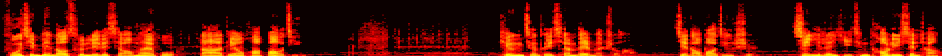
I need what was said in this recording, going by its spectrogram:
父亲便到村里的小卖部打电话报警。听警队前辈们说，接到报警时，嫌疑人已经逃离现场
